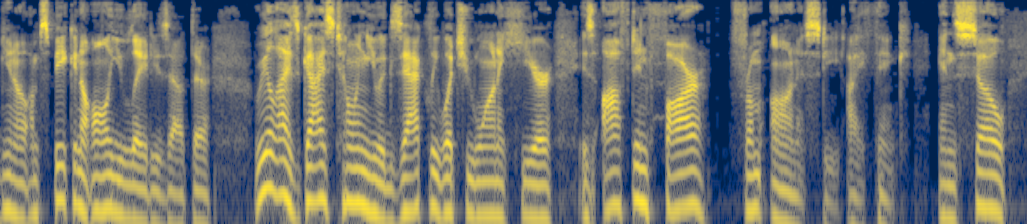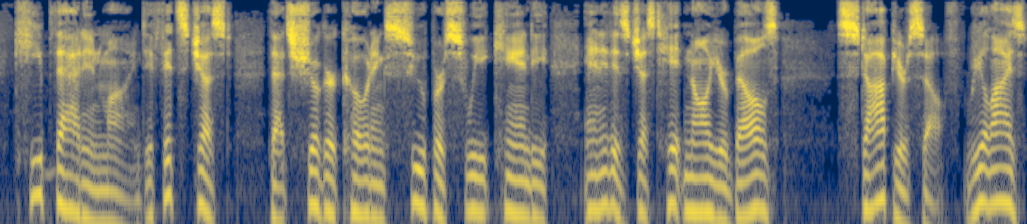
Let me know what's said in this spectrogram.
you know, I'm speaking to all you ladies out there. Realize, guys telling you exactly what you want to hear is often far from honesty, I think. And so keep that in mind. If it's just that sugar coating, super sweet candy, and it is just hitting all your bells, stop yourself. Realize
